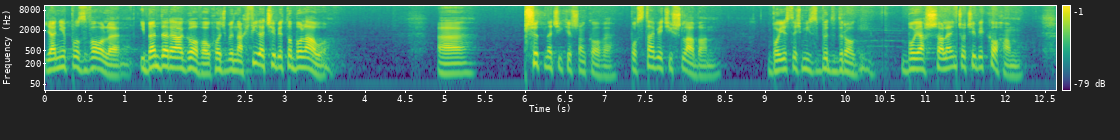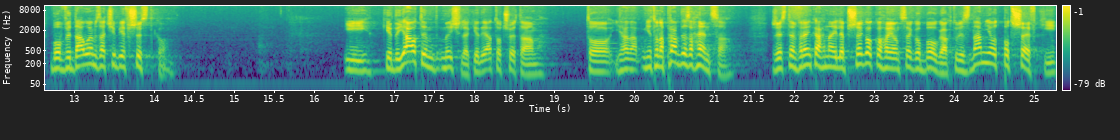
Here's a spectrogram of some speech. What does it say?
Ja nie pozwolę i będę reagował, choćby na chwilę Ciebie to bolało. E, przytnę Ci kieszonkowe, postawię Ci szlaban, bo jesteś mi zbyt drogi, bo ja szaleńczo Ciebie kocham, bo wydałem za Ciebie wszystko. I kiedy ja o tym myślę, kiedy ja to czytam, to ja, mnie to naprawdę zachęca, że jestem w rękach najlepszego, kochającego Boga, który zna mnie od podszewki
